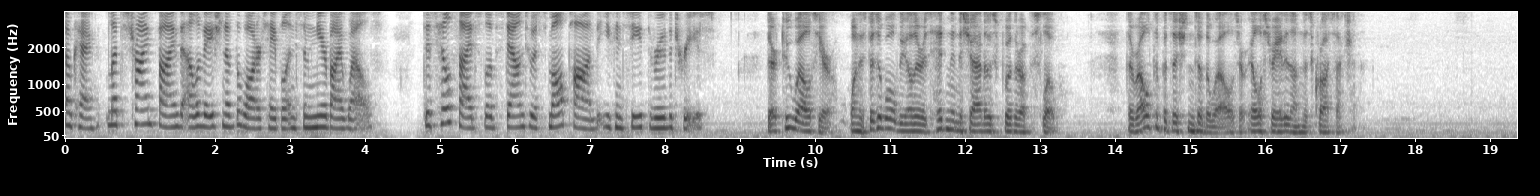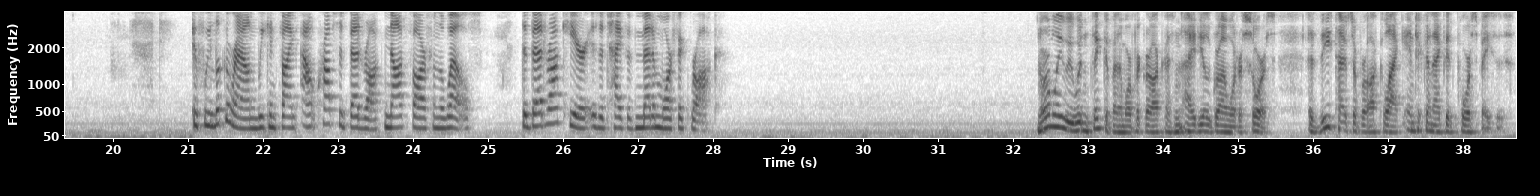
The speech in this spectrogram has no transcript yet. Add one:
Okay, let's try and find the elevation of the water table in some nearby wells. This hillside slopes down to a small pond that you can see through the trees. There are two wells here. One is visible, the other is hidden in the shadows further up the slope. The relative positions of the wells are illustrated on this cross-section. If we look around, we can find outcrops of bedrock not far from the wells. The bedrock here is a type of metamorphic rock. Normally, we wouldn't think of metamorphic rock as an ideal groundwater source, as these types of rock lack interconnected pore spaces.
